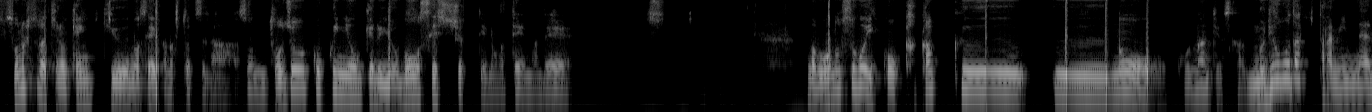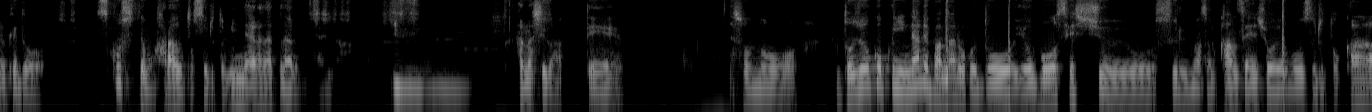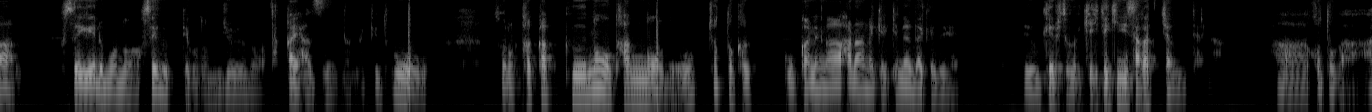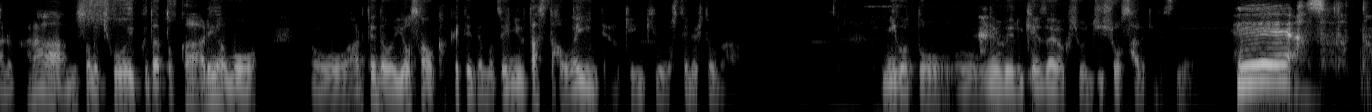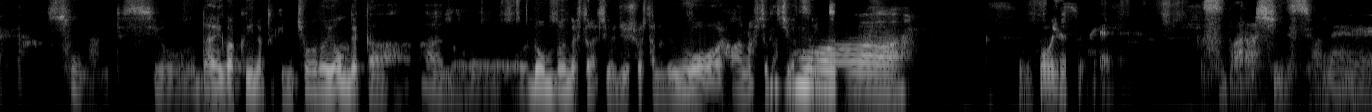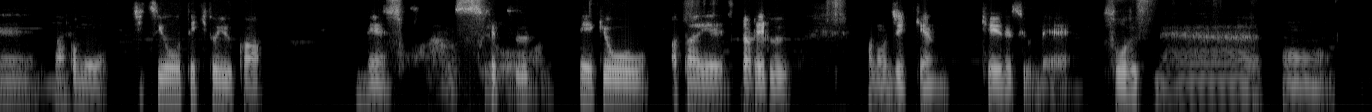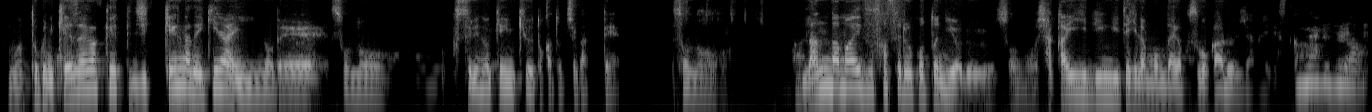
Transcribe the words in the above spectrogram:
その人たちの研究の成果の一つがその途上国における予防接種っていうのがテーマでまあものすごいこう価格のこうなんていうんですか無料だったらみんなやるけど少しでも払うとするとみんなやらなくなるみたいな話があってその途上国になればなるほど予防接種をする、まあ、その感染症を予防するとか防げるものは防ぐっていうことも重要度が高いはずなんだけどその価格の感濃度ちょっとかお金が払わなきゃいけないだけで受ける人が劇的に下がっちゃうみたいなあことがあるからその教育だとかあるいはもうある程度予算をかけてでも全員打たせた方がいいみたいな研究をしてる人が見事ノーベル経済学賞を受賞されてですねへえ、あ、そうだったんだ。そうなんですよ大学院の時にちょうど読んでたあの論文の人たちが受賞したのでうおーあの人たちがついすごいですよね。素晴らしいですよね。ねなんかもう実用的というか、ね、そうなんですよ。影響を与えられるあの実験系ですよね。そうですね。うん、もう特に経済学系って実験ができないので、その薬の研究とかと違って、そのランダマイズさせることによるその社会倫理的な問題がすごくあるじゃないですか。なるほど。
